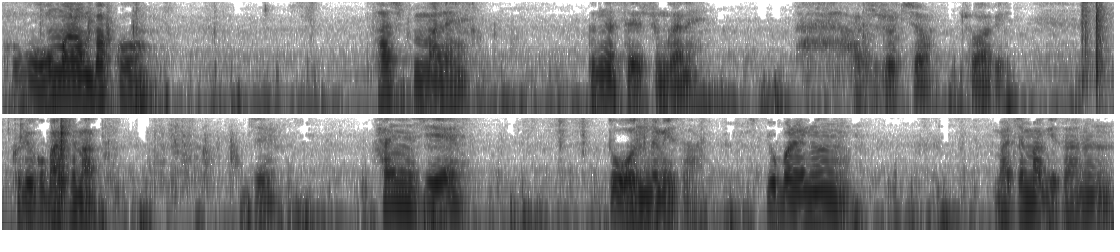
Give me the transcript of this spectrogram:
그거 5만원 받고 40분 만에 끝냈어요 중간에 아, 아주 좋죠 조합이 그리고 마지막 이제 1시에 또 원룸 이사 요번에는 마지막 이사는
